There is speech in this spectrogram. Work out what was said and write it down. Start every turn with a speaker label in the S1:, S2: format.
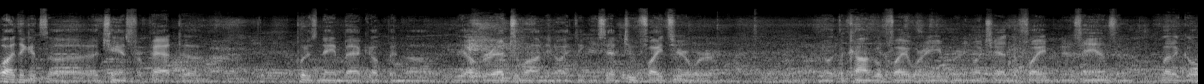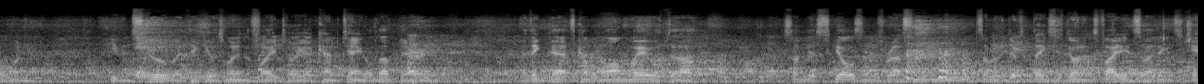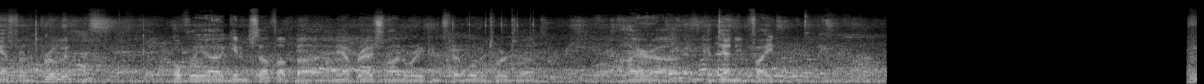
S1: Well, I think it's a, a chance for Pat to put his name back up in uh, the upper echelon. You know, I think he's had two fights here where, you know, at the Kongo fight where he pretty much had the fight in his hands and let it go, and even Struve, I think he was winning the fight until he got kind of tangled up there. And I think Pat's come a long way with uh, some of his skills in his wrestling and some of the different things he's doing in his fighting. So I think it's a chance for him to prove it. Hopefully, uh, get himself up uh, in the upper echelon where he can start moving towards uh, higher uh, contending fight.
